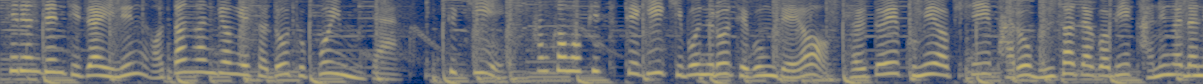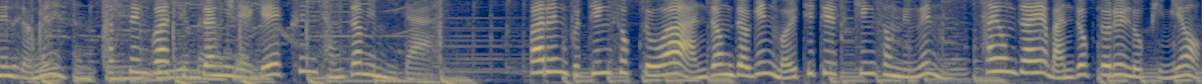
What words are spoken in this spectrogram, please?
세련된 디자인은 어떤 환경에서도 돋보입니다. 특히 한컴 오피스 팩이 기본으로 제공되어 별도의 구매 없이 바로 문서 작업이 가능하다는 점은 학생과 직장인에게 큰 장점입니다. 빠른 부팅 속도와 안정적인 멀티태스킹 성능은 사용자의 만족도를 높이며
